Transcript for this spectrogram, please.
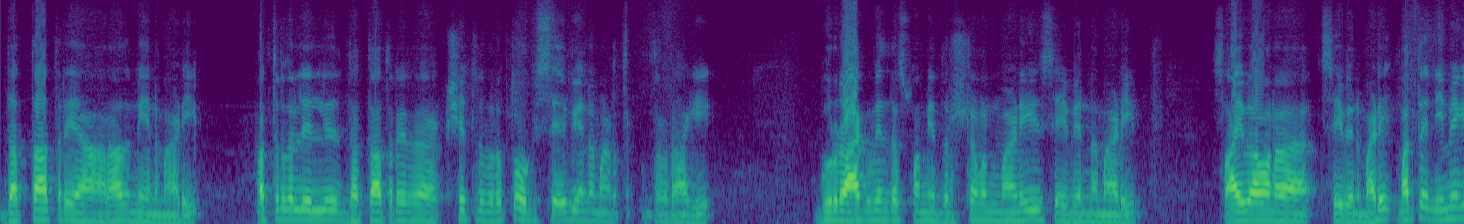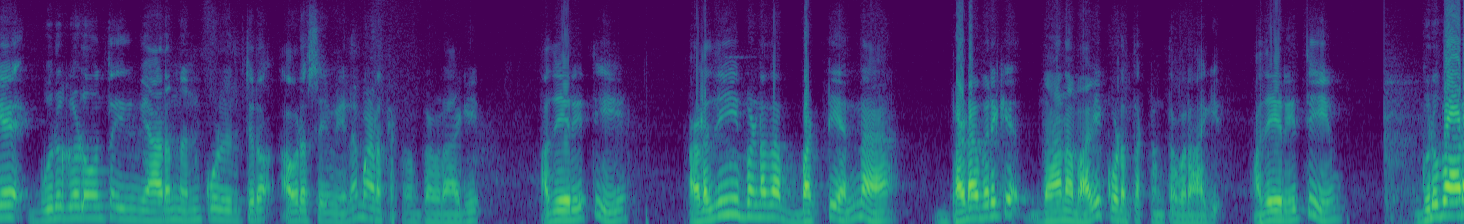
ದತ್ತಾತ್ರೇಯ ಆರಾಧನೆಯನ್ನು ಮಾಡಿ. ಹತ್ರದಲ್ಲಿ ಎಲ್ಲಿ ದತ್ತಾತ್ರೇಯರ ಕ್ಷೇತ್ರ ಬರುತ್ತೋ ಹೋಗಿ ಸೇವೆಯನ್ನು ಮಾಡತಕ್ಕಂಥವರಾಗಿ ಗುರು ರಾಘವೇಂದ್ರ ಸ್ವಾಮಿಯ ದರ್ಶನವನ್ನು ಮಾಡಿ, ಸೇವೆಯನ್ನು ಮಾಡಿ, ಸಾಯಿಬಾಬನ ಸೇವೆಯನ್ನು ಮಾಡಿ, ಮತ್ತೆ ನಿಮಗೆ ಗುರುಗಳು ಅಂತ ನೀವು ಯಾರನ್ನು ಅನ್ಕೊಂಡಿರ್ತೀರೋ ಅವರ ಸೇವೆಯನ್ನು ಮಾಡತಕ್ಕಂಥವರಾಗಿ ಅದೇ ರೀತಿ ಹಳದಿ ಬಣ್ಣದ ಬಟ್ಟೆಯನ್ನು ಬಡವರಿಗೆ ದಾನವಾಗಿ ಕೊಡತಕ್ಕಂಥವರಾಗಿ. ಅದೇ ರೀತಿ ಗುರುವಾರ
